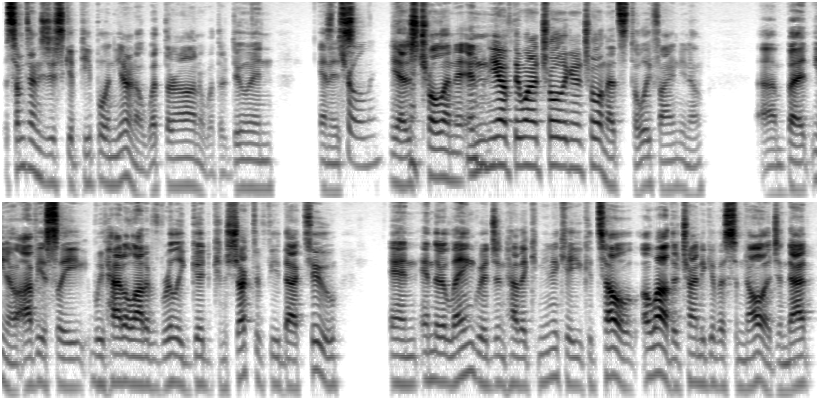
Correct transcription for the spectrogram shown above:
But sometimes you just get people and you don't know what they're on or what they're doing, and Just it's trolling. yeah, just trolling. And Mhm. you know, if they want to troll, they're going to troll, and that's totally fine. You know, um, but you know, obviously, we've had a lot of really good constructive feedback too, and in their language and how they communicate, you could tell, oh wow, they're trying to give us some knowledge, and that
